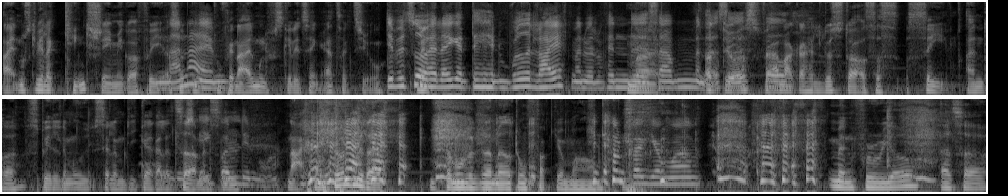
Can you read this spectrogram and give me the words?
ej, nu skal vi heller ikke kink-shame, ikke? Fordi Nej, altså, nej. Du, du finder alle mulige forskellige ting attraktive. Det betyder Men- heller ikke, at det er en real life, man vil finde Nej, det samme. Men og altså, det er også fair nok at have lyst til at så se andre spille dem ud, selvom de ikke er Du relateret. skal Men ikke sådan, din mor. nej, don't do that. Der er nogen, der lytter med, don't fuck your mom. Don't fuck your mom. Men for real, altså,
